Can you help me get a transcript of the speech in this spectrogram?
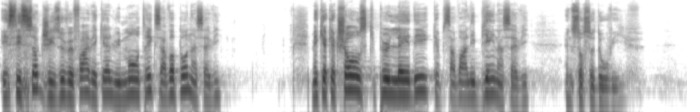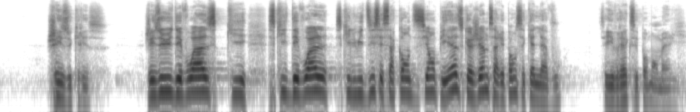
Et c'est ça que Jésus veut faire avec elle, lui montrer que ça ne va pas dans sa vie. Mais qu'il y a quelque chose qui peut l'aider, que ça va aller bien dans sa vie. Une source d'eau vive. Jésus-Christ. Jésus lui dévoile ce qui, ce qui dévoile, ce qu'il lui dit, c'est sa condition. Puis elle, ce que j'aime, sa réponse, c'est qu'elle l'avoue. C'est vrai que ce n'est pas mon mari.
